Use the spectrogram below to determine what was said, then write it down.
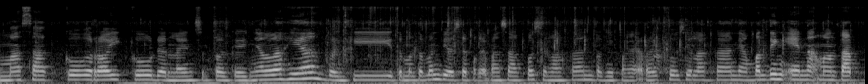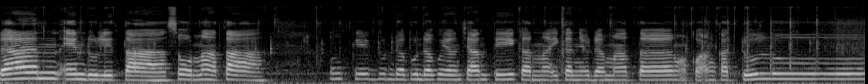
masako roiko dan lain sebagainya lah ya. Bagi teman-teman biasa pakai masako silahkan. Pakai pakai roiko silahkan. Yang penting enak mantap dan endulita sonata Oke bunda-bundaku yang cantik karena ikannya udah matang aku angkat dulu.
